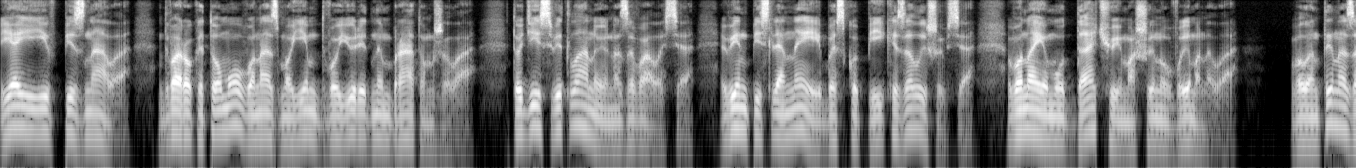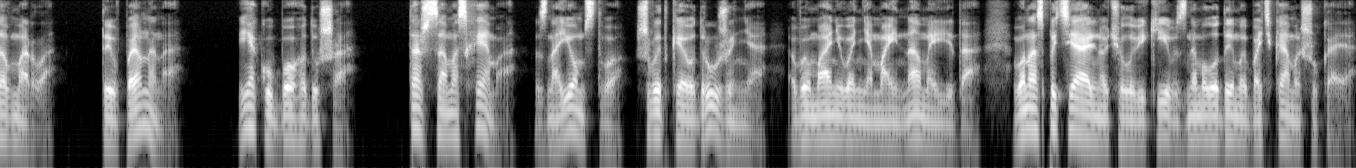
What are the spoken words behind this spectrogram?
Я її впізнала. Два роки тому вона з моїм двоюрідним братом жила. Тоді Світланою називалася. Він після неї без копійки залишився. Вона йому дачу і машину виманила. Валентина завмерла. Ти впевнена? Як у Бога душа. Та ж сама схема знайомство, швидке одруження, виманювання майна Меїда. Вона спеціально чоловіків з немолодими батьками шукає.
